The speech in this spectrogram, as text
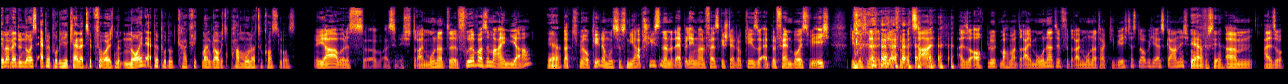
Immer wenn du ein neues Apple-Produkt, hier kleiner Tipp für euch, mit einem neuen Apple-Produkt kriegt man, glaube ich, ein paar Monate kostenlos. Ja, aber das äh, weiß ich nicht. Drei Monate. Früher war es immer ein Jahr. Ja. dachte ich mir, okay, dann musst du es nie abschließen. Dann hat Apple irgendwann festgestellt, okay, so Apple-Fanboys wie ich, die müssen dann nie dafür bezahlen. Also auch blöd, machen wir drei Monate. Für drei Monate aktiviere ich das, glaube ich, erst gar nicht. Ja, verstehe. Ähm, also,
